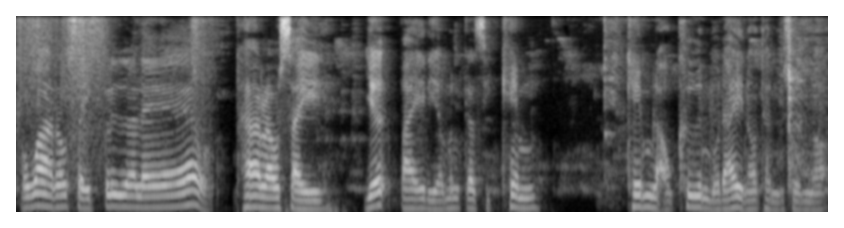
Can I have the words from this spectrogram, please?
เพราะว่าเราใส่เกลือแล้ว ถ้าเราใส่เยอะไปเดี๋ยวมันก็สิเค็มเค็มแล้วเอาคืนบ่ได้เนาะท่านผู้ชมเนาะ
